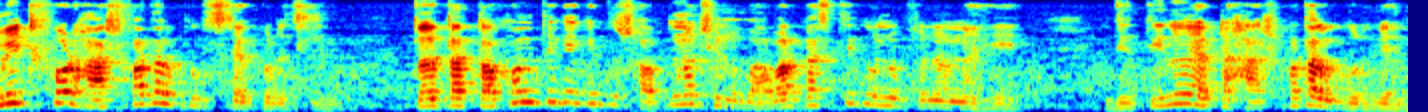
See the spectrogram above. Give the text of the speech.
মিটফোর্ড হাসপাতাল প্রতিষ্ঠা করেছিলেন। তবে তার তখন থেকে কিন্তু স্বপ্ন ছিল বাবার কাছ থেকে অনুপ্রেরণা হে যে তিনিও একটা হাসপাতাল করবেন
